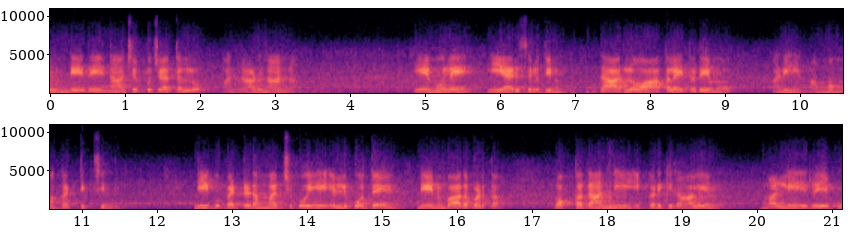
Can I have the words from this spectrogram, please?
ఉండేదే నా చెప్పు చేతల్లో. అన్నాడు నాన్న. ఏమోలే ఈ అరిసెలు తిను దారిలో ఆకలైతదేమో అని అమ్మమ్మ కట్టించింది నీకు పెట్టడం మర్చిపోయి వెళ్ళిపోతే నేను బాధపడతా. ఒక్కదాన్ని ఇక్కడికి రాలేను. మళ్ళీ రేపు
